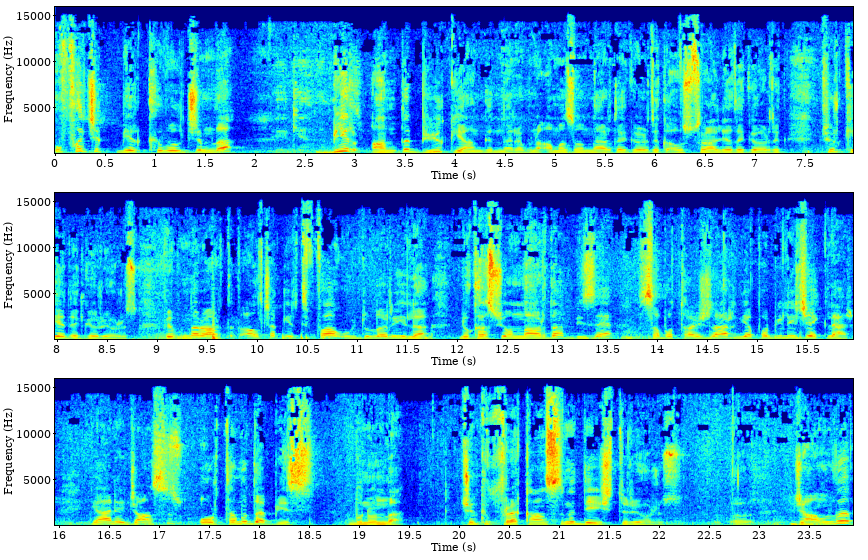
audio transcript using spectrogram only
ufacık bir kıvılcımla bir anda büyük yangınlara bunu Amazonlarda gördük, Avustralya'da gördük, Türkiye'de görüyoruz. Ve bunlar artık alçak irtifa uydularıyla lokasyonlarda bize sabotajlar yapabilecekler. Yani cansız ortamı da biz bununla çünkü frekansını değiştiriyoruz. Ee, Canlı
